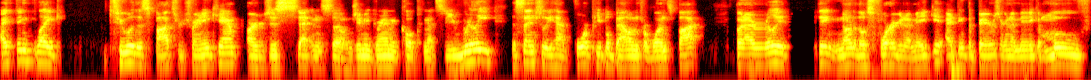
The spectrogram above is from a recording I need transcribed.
I think like two of the spots for training camp are just set in stone. Jimmy Graham and Cole Kmet. So you really essentially have four people battling for one spot. But I really think none of those four are going to make it. I think the Bears are going to make a move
